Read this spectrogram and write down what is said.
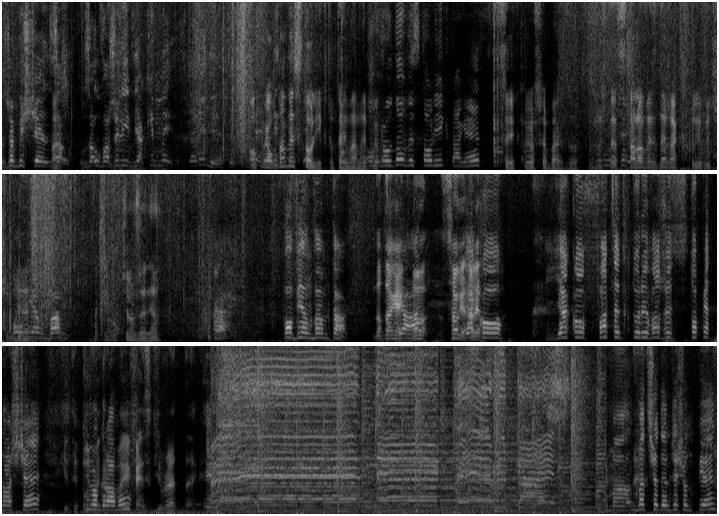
y, żebyście za, zauważyli w jakim my. Offroadowy stolik tutaj mamy. Offroadowy stolik, tak jest. Cyk, proszę bardzo. Przecież to jest stalowy zderzak, który wytrzymuje Powiem wam, takie obciążenia. powiem wam tak. No Darek, Ja no sorry, ale... Jako, jako facet, który waży 115 Taki typowy kilogramów. amerykański redneck. ma 1,75 m,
